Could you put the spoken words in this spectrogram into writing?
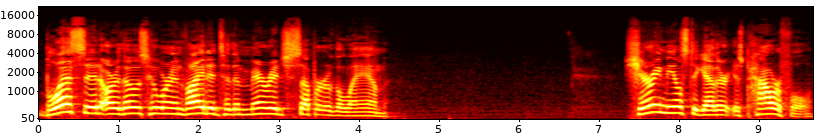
blessed are those who are invited to the marriage supper of the lamb. Sharing meals together is powerful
